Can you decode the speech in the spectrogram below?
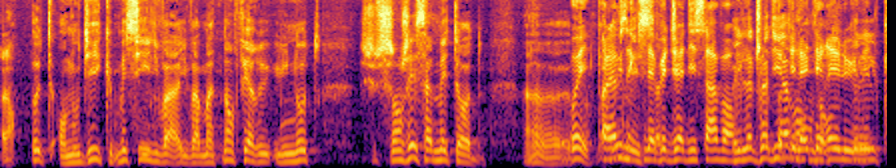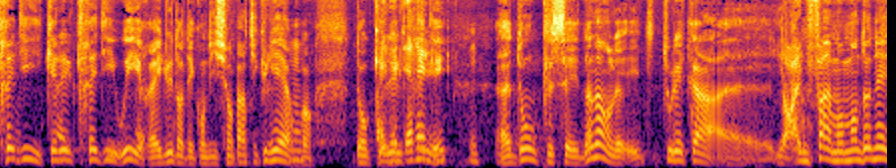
Alors, on nous dit que, mais si, il va, il va maintenant faire une autre changer sa méthode. Hein, oui, le problème, c'est qu'il avait déjà dit ça avant. il l'a déjà dit avant. Il a été réélu. Quel est le crédit Quel est le crédit? Oui, réélu dans des conditions particulières. Bon. Donc, quel est le crédit? Euh, Donc, c'est. Non, non, tous les cas, euh, il y aura une fin à un moment donné.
